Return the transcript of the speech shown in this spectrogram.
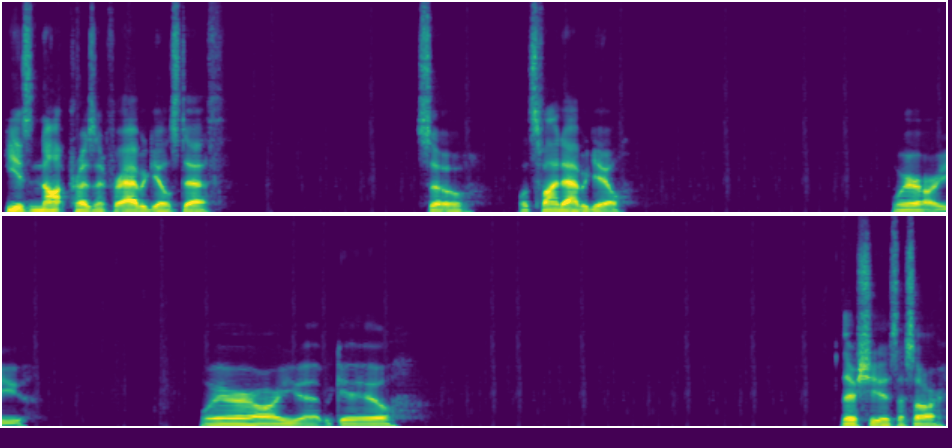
He is not present for Abigail's death. So, let's find Abigail. Where are you? Where are you, Abigail? There she is. I saw her.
